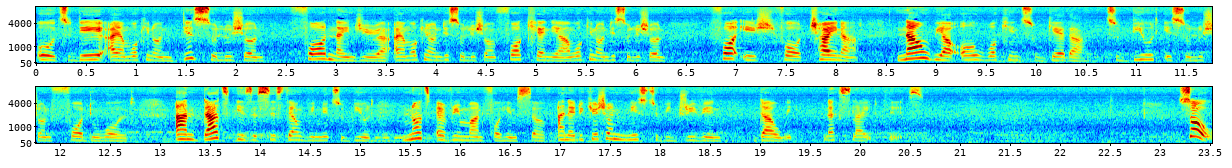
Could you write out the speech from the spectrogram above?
Oh, today I am working on this solution for Nigeria. I am working on this solution for Kenya. I'm working on this solution for Ish, for China. Now we are all working together to build a solution for the world. And that is the system we need to build, not every man for himself. And education needs to be driven that way. Next slide, please. So,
